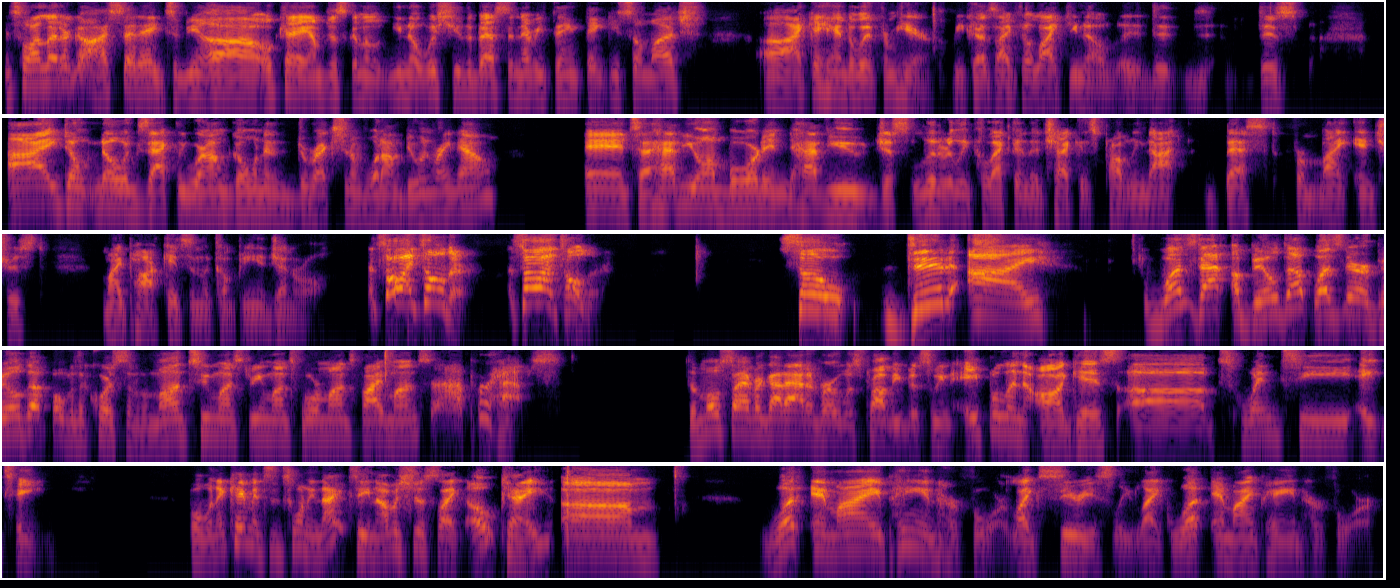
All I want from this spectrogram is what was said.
and so I let her go. I said, "Hey, to be uh, okay, I'm just gonna, you know, wish you the best and everything. Thank you so much. Uh, I can handle it from here because I feel like, you know, this. I don't know exactly where I'm going in the direction of what I'm doing right now, and to have you on board and have you just literally collecting the check is probably not best for my interest my pockets and the company in general. That's all I told her. That's all I told her. So, did I was that a buildup? Was there a buildup over the course of a month, two months, three months, four months, five months? Ah, perhaps. The most I ever got out of her was probably between April and August of 2018. But when it came into 2019, I was just like, okay, um, what am I paying her for? Like, seriously, like, what am I paying her for?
